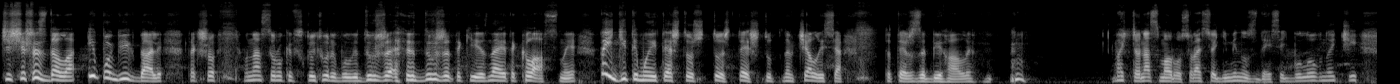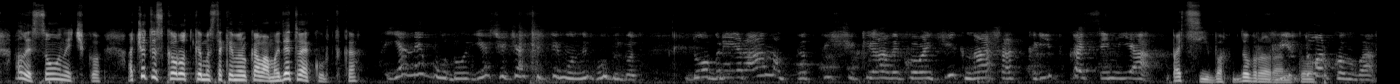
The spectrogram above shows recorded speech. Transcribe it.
чи ще щось дала, і побіг далі. Так що у нас уроки фізкультури були дуже, дуже такі, знаєте, класні. Та й діти мої теж, теж, теж, теж тут навчалися, то теж забігали. Бачите, у нас мороз, у нас сьогодні мінус 10 було вночі, але сонечко. А чого ти з короткими з такими рукавами? Де твоя куртка? Я не буду, я зараз йтиму не буду. до- Добрий ранок, підписчики Але Ковальчик, наша кріпка сім'я. Спасибо. Доброго ранку. Вівторком вас,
